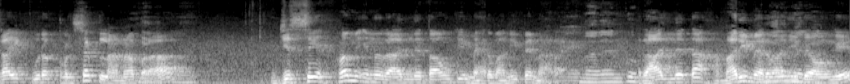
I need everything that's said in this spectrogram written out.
का एक पूरा कॉन्सेप्ट लाना पड़ा हाँ। जिससे हम इन राजनेताओं की मेहरबानी पे ना रहे। राजनेता हमारी मेहरबानी पे होंगे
